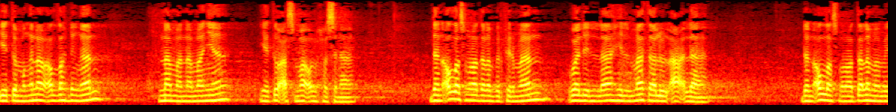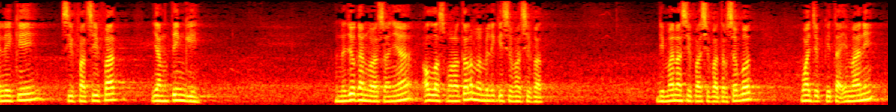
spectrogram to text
Yaitu mengenal Allah dengan Nama-namanya Yaitu Asma'ul Husna. Dan Allah SWT berfirman Walillahil mathalul a'la. Dan Allah SWT memiliki Sifat-sifat yang tinggi. Menunjukkan bahwasanya Allah SWT memiliki sifat-sifat. Di mana sifat-sifat tersebut wajib kita imani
